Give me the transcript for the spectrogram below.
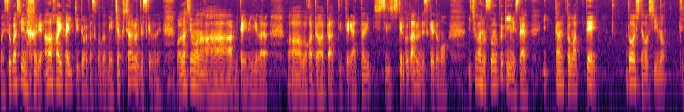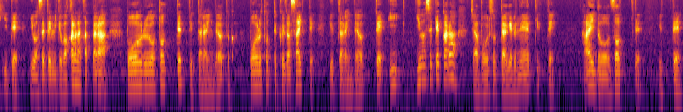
あ、忙しい中でああはいはいって言って渡すことめちゃくちゃあるんですけどね。私もなんかああみたいな言いながらああ分かった分かったって言ってやったりしてることあるんですけれども一応あのその時にですね一旦止まってどうしてほしいのって聞いて言わせてみて分からなかったらボールを取ってって言ったらいいんだよとかボール取ってくださいって言ったらいいんだよって言い言わせてからじゃあボール取ってあげるねって言ってはいどうぞって言って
